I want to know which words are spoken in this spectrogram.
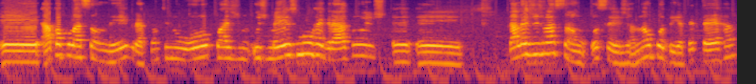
é, a população negra continuou com as, os mesmos regrados é, é, da legislação, ou seja, não podia ter terra,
